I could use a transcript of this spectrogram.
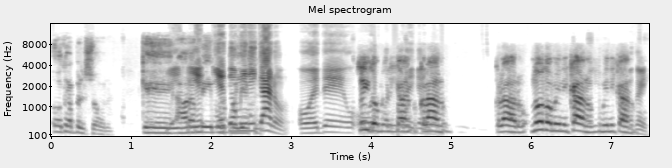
otra persona que y, ahora y, mismo. ¿Y es dominicano o es de.? Sí, dominicano, claro. Claro. No dominicano, dominicano. Okay.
